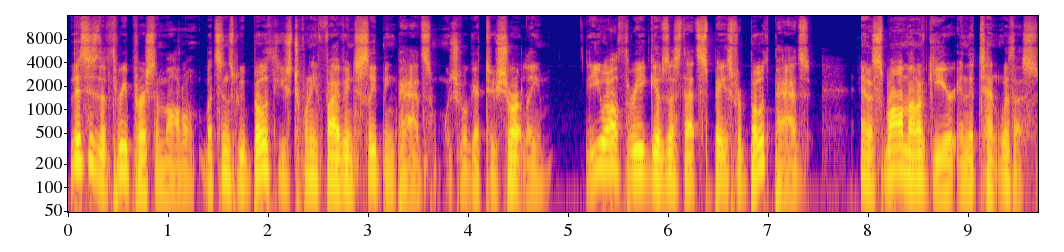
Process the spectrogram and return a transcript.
This is the three person model, but since we both use 25 inch sleeping pads, which we'll get to shortly, the UL3 gives us that space for both pads and a small amount of gear in the tent with us.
